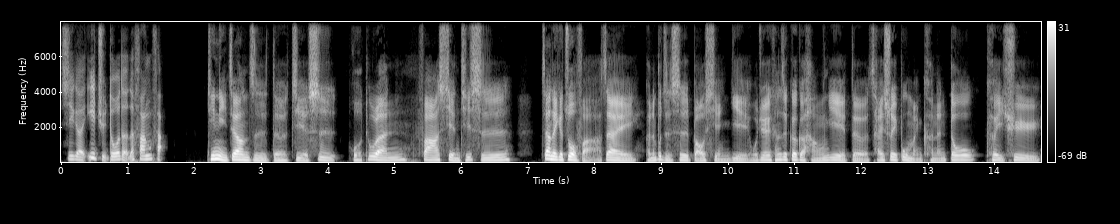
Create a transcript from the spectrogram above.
是一个一举多得的方法。听你这样子的解释，我突然发现，其实。这样的一个做法，在可能不只是保险业，我觉得可能是各个行业的财税部门，可能都可以去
